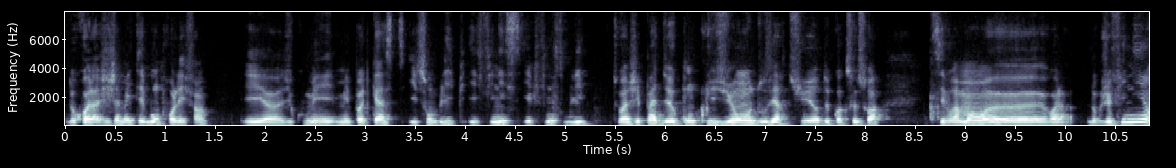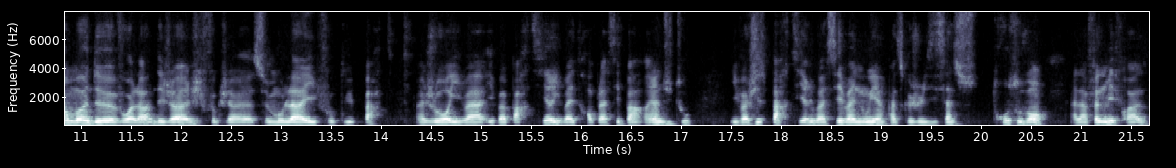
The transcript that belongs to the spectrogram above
donc voilà, j'ai jamais été bon pour les fins. Et euh, du coup, mes, mes podcasts, ils sont blip, ils finissent, ils finissent blip. Tu vois, j'ai pas de conclusion, d'ouverture, de quoi que ce soit. C'est vraiment, euh, voilà. Donc je finis en mode, voilà, déjà, il faut que ce mot-là, il faut qu'il parte. Un jour, il va, il va partir, il va être remplacé par rien du tout. Il va juste partir, il va s'évanouir parce que je dis ça trop souvent à la fin de mes phrases.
